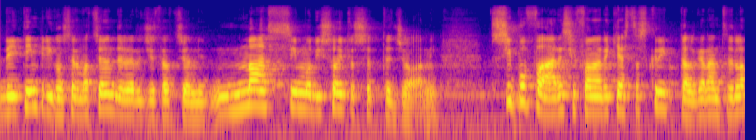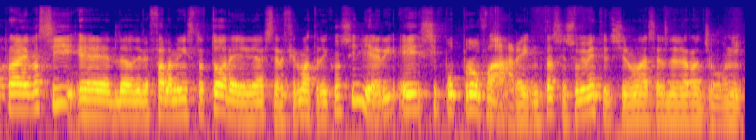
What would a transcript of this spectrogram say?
dei tempi di conservazione delle registrazioni, massimo di solito 7 giorni. Si può fare, si fa una richiesta scritta al garante della privacy, eh, deve fare l'amministratore e deve essere firmata dai consiglieri e si può provare, in tal senso ovviamente ci devono essere delle ragioni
